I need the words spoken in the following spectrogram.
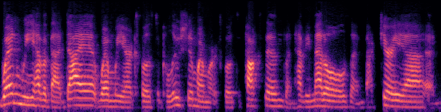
when we have a bad diet, when we are exposed to pollution, when we're exposed to toxins and heavy metals and bacteria and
